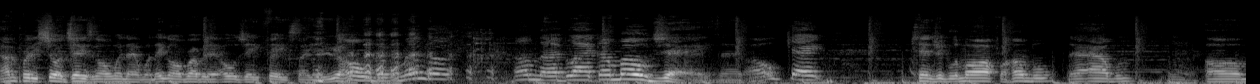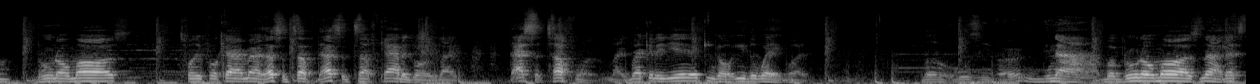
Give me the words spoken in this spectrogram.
I'm pretty sure Jay's gonna win that one. They gonna rub it in OJ face. Like you're home, but remember, I'm not black. I'm OJ. Exactly. Okay. Kendrick Lamar for Humble, that album. Um, Bruno Mars, 24 Karat Magic. That's a tough. That's a tough category. Like that's a tough one. Like record of the year, it can go either way. But Little Uzi Vert. Nah, but Bruno Mars, nah. That's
